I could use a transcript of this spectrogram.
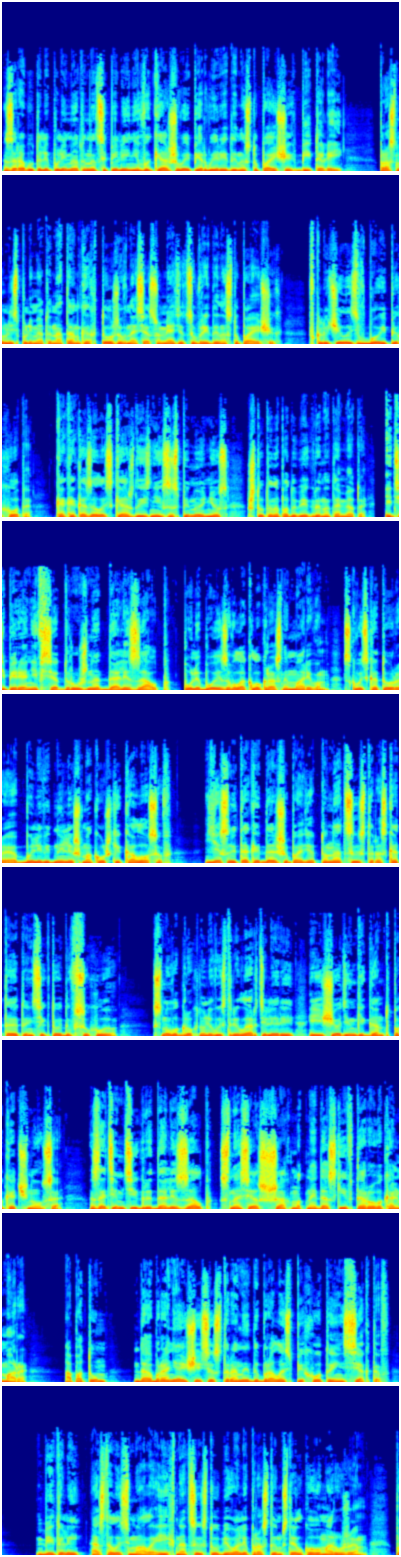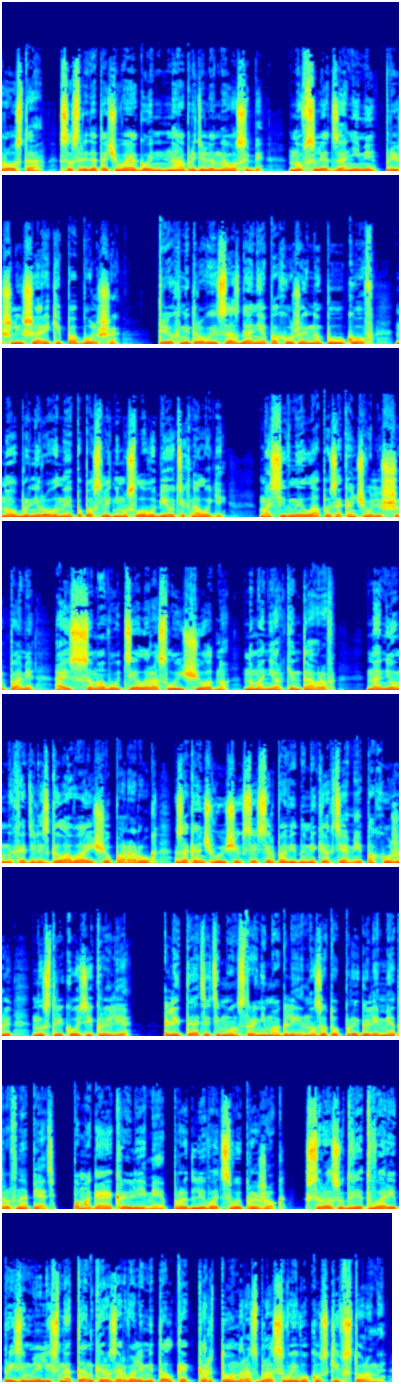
Заработали пулеметы на цепелине, выкашивая первые ряды наступающих бителей. Проснулись пулеметы на танках, тоже внося сумятицу в ряды наступающих. Включилась в бой пехота. Как оказалось, каждый из них за спиной нес что-то наподобие гранатомета. И теперь они все дружно дали залп. Поле боя заволокло красным маревом, сквозь которое были видны лишь макушки колоссов. Если так и дальше пойдет, то нацисты раскатают инсектоидов в сухую. Снова грохнули выстрелы артиллерии, и еще один гигант покачнулся. Затем тигры дали залп, снося с шахматной доски второго кальмара. А потом до обороняющейся стороны добралась пехота инсектов — Бителей осталось мало, их нацисты убивали простым стрелковым оружием, просто сосредотачивая огонь на определенной особи, но вслед за ними пришли шарики побольше. Трехметровые создания, похожие на пауков, но бронированные по последнему слову биотехнологий. Массивные лапы заканчивались шипами, а из самого тела росло еще одно, на манер кентавров — на нем находились голова, еще пара рук, заканчивающихся серповидными когтями и похожие на стрекозьи крылья. Летать эти монстры не могли, но зато прыгали метров на пять, помогая крыльями продлевать свой прыжок. Сразу две твари приземлились на танк и разорвали металл как картон, разбрасывая его куски в стороны.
